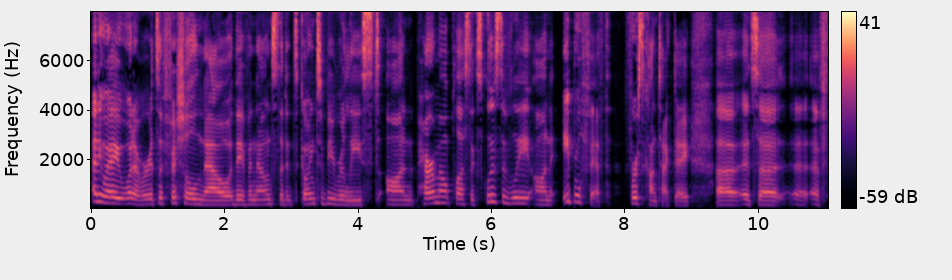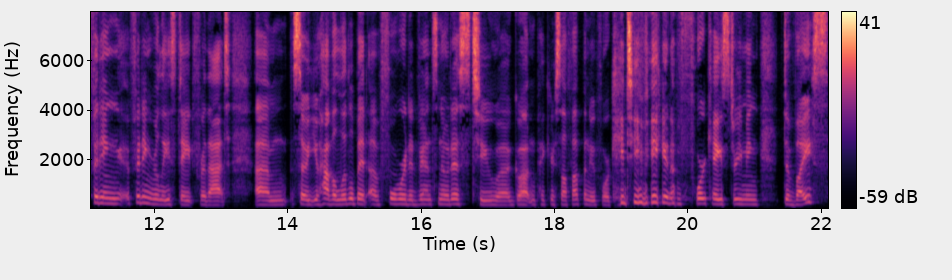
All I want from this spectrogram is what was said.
Anyway, whatever. It's official now. They've announced that it's going to be released on Paramount Plus exclusively on April 5th. First Contact Day. Uh, it's a, a, fitting fitting release date for that. Um, so you have a little bit of forward advance notice to uh, go out and pick yourself up a new 4K TV and a 4K streaming device.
